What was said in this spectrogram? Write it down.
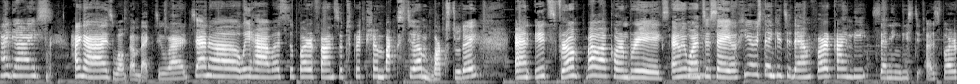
Hi guys! Hi guys, welcome back to our channel. We have a super fun subscription box to unbox today. And it's from Babacorn Bricks. And we want to say a huge thank you to them for kindly sending this to us for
